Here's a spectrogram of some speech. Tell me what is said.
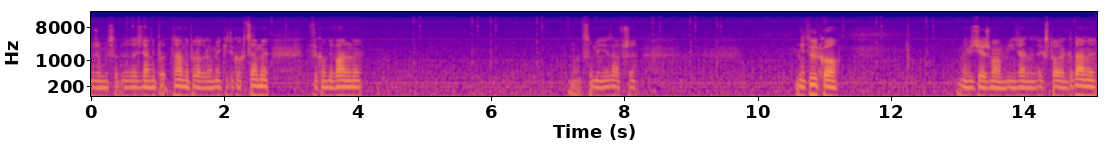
Możemy sobie dodać dany, dany program, jaki tylko chcemy, wykonywalny. No w sumie nie zawsze. Nie tylko widzicie, że mam Internet Explorer dodany.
